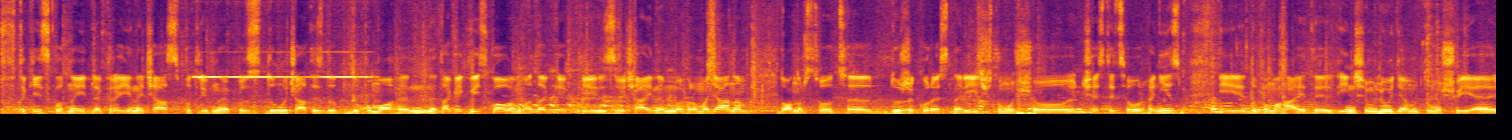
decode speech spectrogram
В такий складний для країни час потрібно якось долучатись до допомоги не так як військовим, а так як і звичайним громадянам. Донорство це дуже корисна річ, тому що чиститься організм і допомагаєте іншим людям, тому що є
